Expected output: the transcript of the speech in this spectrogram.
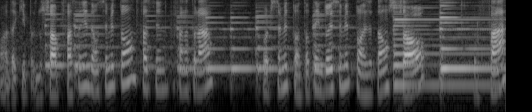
Ó, daqui do Sol para o Fá sustenido é um semitom, do Fá sustenido para o Fá natural, outro semitom. Então tem dois semitons. Então Sol para o Fá,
